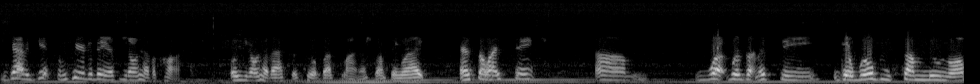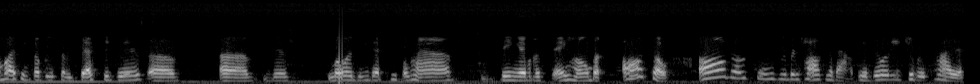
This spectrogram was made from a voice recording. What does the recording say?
You got to get from here to there if you don't have a car, or you don't have access to a bus line or something, right? And so I think um, what we're going to see, there will be some new normal. I think there'll be some vestiges of of this melody that people have, being able to stay home, but also all those things we've been talking about, the ability to retire.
